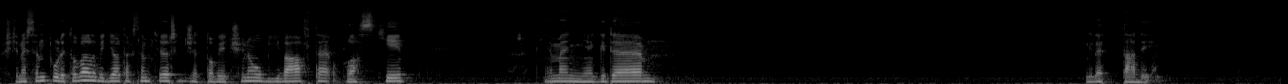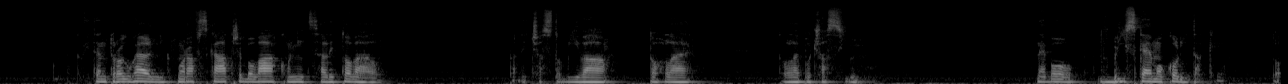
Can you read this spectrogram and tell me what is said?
Ještě než jsem tu litovel viděl, tak jsem chtěl říct, že to většinou bývá v té oblasti řekněme někde, někde tady. Takový ten trojuhelník, Moravská Třebová konice, Litovel. Tady často bývá tohle, tohle počasí. Nebo v blízkém okolí taky. To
